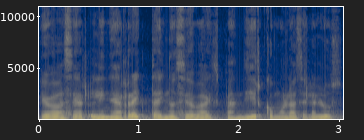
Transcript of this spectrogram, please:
que va a ser línea recta y no se va a expandir como la hace la luz.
